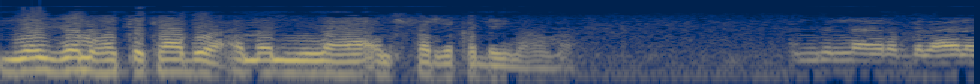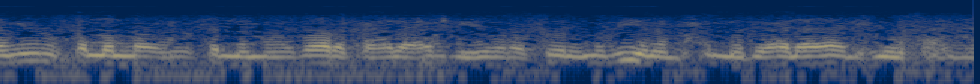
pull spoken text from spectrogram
يلزمها التتابع أم أن لها أن تفرق بينهما؟ الحمد لله رب العالمين وصلى الله وسلم وبارك على عبده ورسوله نبينا محمد وعلى آله وصحبه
